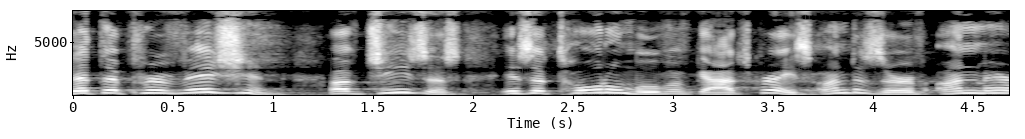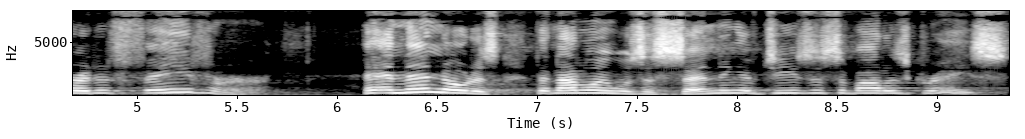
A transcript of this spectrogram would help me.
that the provision of Jesus is a total move of God's grace, undeserved, unmerited favor. And then notice that not only was the sending of Jesus about his grace,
